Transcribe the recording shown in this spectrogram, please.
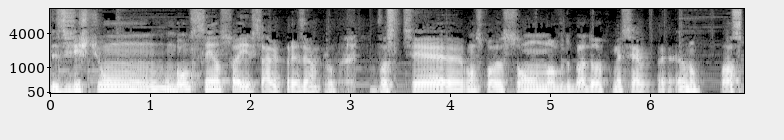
existe um, um bom senso aí, sabe? Por exemplo, você. Vamos supor, eu sou um novo dublador, comecei agora. Eu não posso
